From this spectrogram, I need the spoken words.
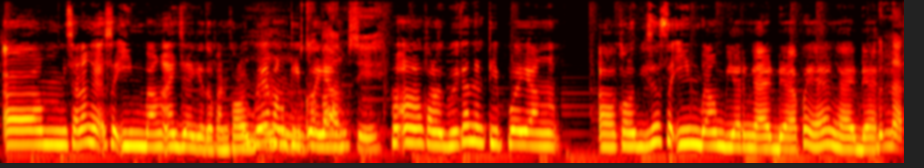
em, misalnya nggak seimbang aja gitu kan kalau gue emang Mhm, tipe gue yang sih Heeh, kalau gue kan yang tipe yang eh, kalau bisa seimbang biar nggak ada apa ya nggak ada benar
